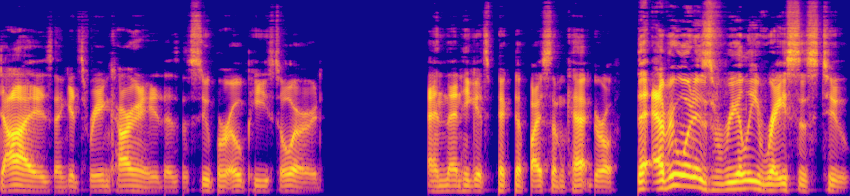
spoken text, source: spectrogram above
dies and gets reincarnated as a super OP sword. And then he gets picked up by some cat girl that everyone is really racist to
